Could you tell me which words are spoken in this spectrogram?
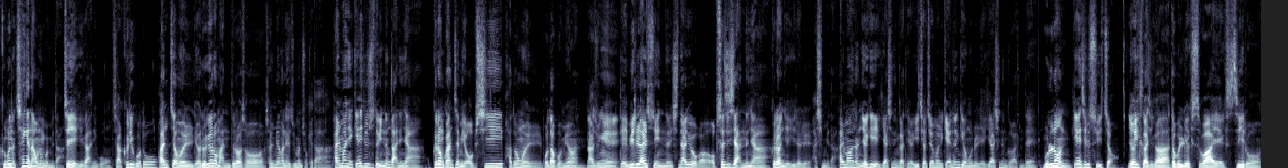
그거는 책에 나오는 겁니다. 제 얘기가 아니고. 자, 그리고 또 관점을 여러 개로 만들어서 설명을 해주면 좋겠다. 팔만이 깨질 수도 있는 거 아니냐. 그런 관점이 없이 파동을 보다 보면 나중에 대비를 할 수 있는 시나리오가 없어지지 않느냐 그런 얘기를 하십니다. 8만원은 여기 얘기하시는 것 같아요. 이 저점을 깨는 경우를 얘기하시는 것 같은데 물론 깨질 수 있죠. 여기까지가 WXYXG로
